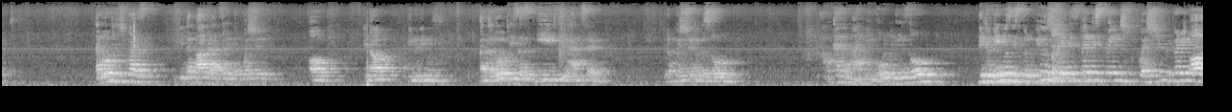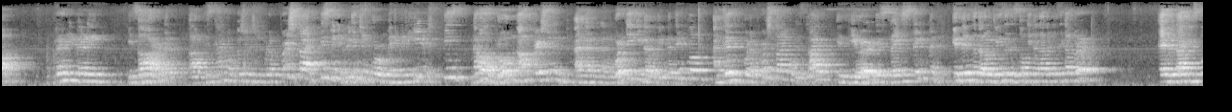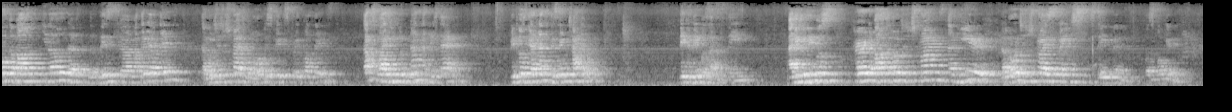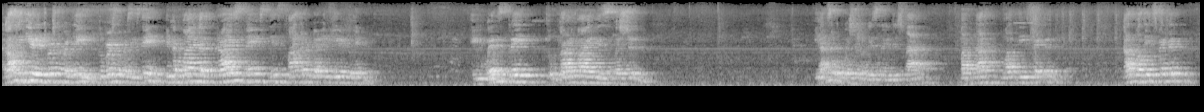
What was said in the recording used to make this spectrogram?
The Lord Jesus Christ did not bother answering the question of, you know, Nicodemus. But the Lord Jesus gives the answer to the question of the soul. How can a man be born when he is old? Nicodemus is confused by this very strange question, very odd, very, very bizarre that uh, this kind of question is for the first time. He's been in religion for many, many years. He's now a grown up person and, and, and working in the, in the temple, and then for the first time of his life, he he heard this strange statement. He thinks that the Lord Jesus is talking another physical word. Every time he spoke about, you know, the, the, this uh, material thing, the Lord Jesus Christ will always speak spiritual things. That's why he could not understand. Because they are not in the same channel. Nicodemus has his name. And Nicodemus heard about the Lord Jesus Christ, and here the Lord Jesus Christ's strange statement was spoken. And lastly, here in verse number 3 to verse number 16, you can find that Christ makes this matter very clear to him. He went straight to clarify this question. He answered the question of this religious man, but not what he expected. Not what he expected.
